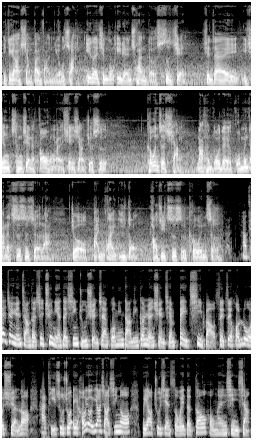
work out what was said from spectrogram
一定要想办法扭转。因为经过一连串的事件，现在已经呈现了高红安的现象，就是柯文哲强，那很多的国民党的支持者啦，就板块移动。跑去支持柯文哲。好，蔡正元讲的是去年的新竹选战，国民党林根人选前被弃保，所以最后落选了。他提出说：“哎，好友要小心哦，不要出现所谓的高红安现象。”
